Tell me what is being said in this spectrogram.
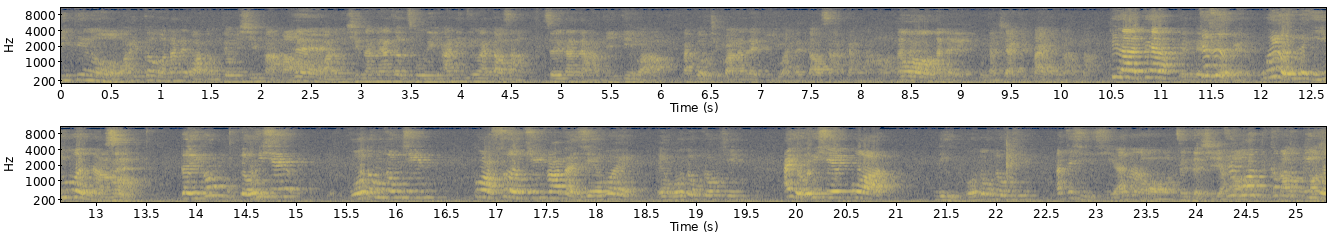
你长哦，我讲哦，咱咧活动中心嘛，吼，活动中心咱要做处理，啊，你长爱到啥？所以咱啊，你长啊，啊，过一关咱咧议员来到啥工啦，吼，咱就咱就有当时去拜访人嘛。对啊，对啊，就是我有一个疑问啊，哈，等于讲有一些活动中心挂社区发展协会诶活动中心，啊，有一些挂。里活动中心，啊，这是是安怎？哦，这就是啊。所以我感觉以前，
